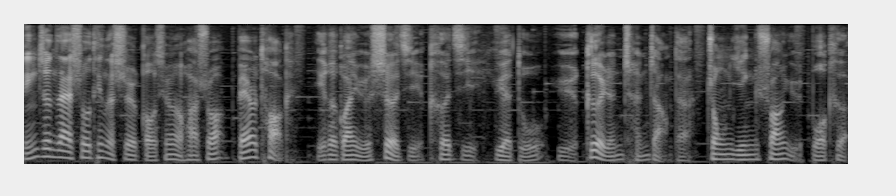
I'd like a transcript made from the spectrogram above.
您正在收听的是《狗熊有话说》Bear Talk，一个关于设计、科技、阅读与个人成长的中英双语播客。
